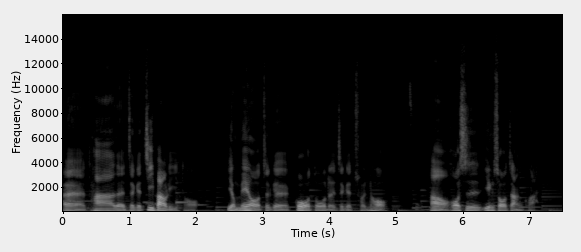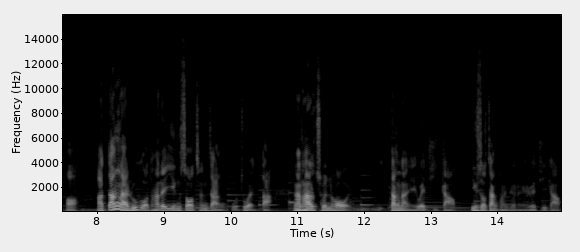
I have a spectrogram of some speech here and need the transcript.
呃，它的这个季报里头有没有这个过多的这个存货，啊，或是应收账款，哦啊，当然如果它的营收成长幅度很大，那它的存货当然也会提高，应收账款可能也会提高，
